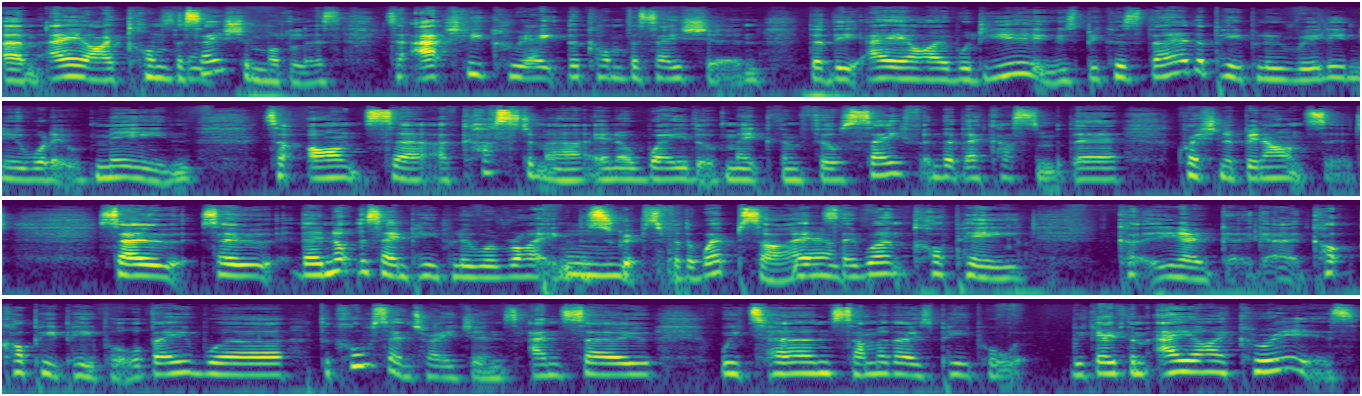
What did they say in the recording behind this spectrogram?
um, AI conversation modelers to actually create the conversation that the AI would use because they're the people who really knew what it would mean to answer a customer in a way that would make them feel safe and that their customer their question had been answered. So so they're not the same people who were writing the scripts for the websites. Yeah. They weren't copy co- you know co- copy people they were the call center agents and so we turned some of those people we gave them ai careers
